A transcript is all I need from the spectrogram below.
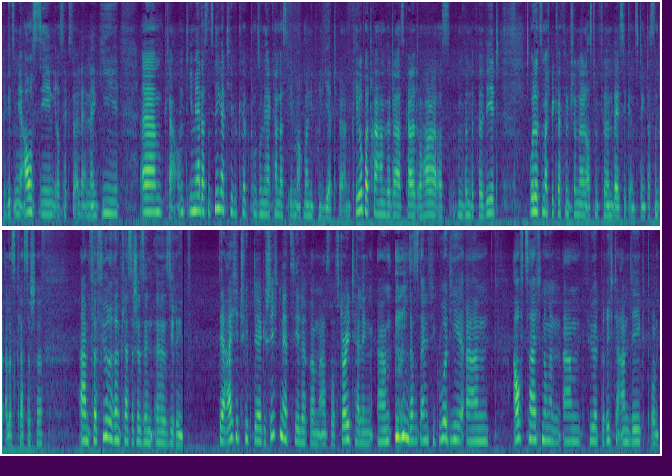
Da geht es um ihr Aussehen, ihre sexuelle Energie, ähm, klar, und je mehr das ins Negative kippt, umso mehr kann das eben auch manipuliert werden. Cleopatra haben wir da, Scarlett O'Hara aus Vom Winde verweht oder zum Beispiel Catherine Tramell aus dem Film Basic Instinct. Das sind alles klassische ähm, Verführerinnen, klassische äh, Sirenen. Der Archetyp der Geschichtenerzählerin, also Storytelling, ähm, das ist eine Figur, die ähm, Aufzeichnungen ähm, führt, Berichte anlegt und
